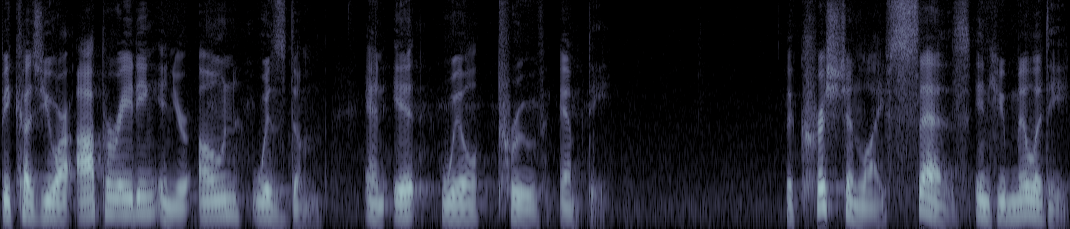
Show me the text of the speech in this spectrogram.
because you are operating in your own wisdom and it will prove empty. The Christian life says in humility,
